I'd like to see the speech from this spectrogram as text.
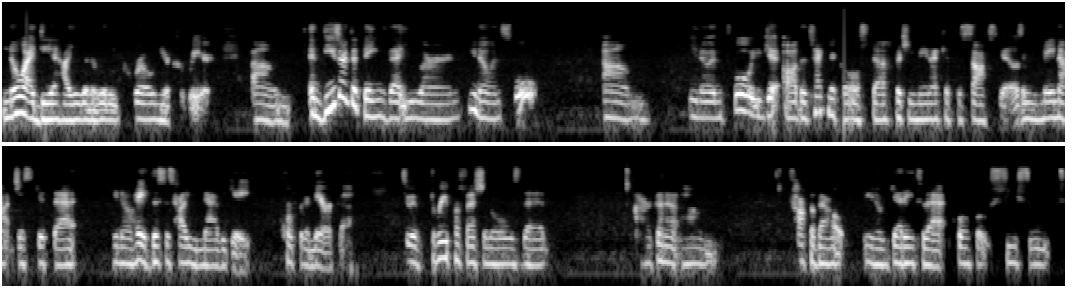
no idea how you're going to really grow in your career. Um, and these are the things that you learn, you know, in school. Um, you know, in school you get all the technical stuff, but you may not get the soft skills and you may not just get that, you know, hey, this is how you navigate corporate America. So we have three professionals that are going to um, talk about, you know, getting to that quote unquote C suite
